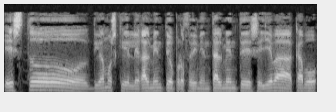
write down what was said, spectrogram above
Esto, digamos que legalmente o procedimentalmente se lleva a cabo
